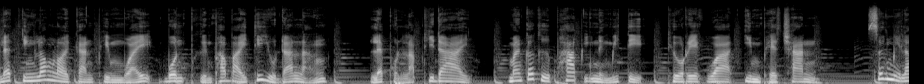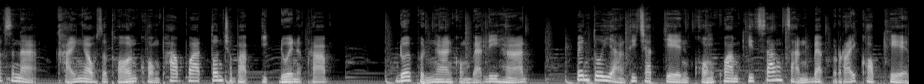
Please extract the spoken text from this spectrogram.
และทิ้งร่องรอยการพิมพ์ไว้บนผืนผ้าใบที่อยู่ด้านหลัง และผลลัพธ์ที่ได้ มันก็คือภาพอีกหนึ่งมิติที่เรียกว่า impression ซึ่งมีลักษณะคล้ายเงาสะท้อนของภาพวาดต้นฉบับอีกด้วยนะครับ โดยผลงานของแบดลี่ฮาร์ดเป็นตัวอย่างที่ชัดเจนของความคิดสร้างสรรค์แบบไร้ขอบเขต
